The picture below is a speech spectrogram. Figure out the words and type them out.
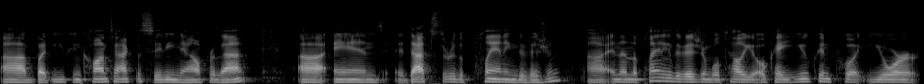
uh, but you can contact the city now for that. Uh, and that's through the planning division. Uh, and then the planning division will tell you, okay, you can put your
